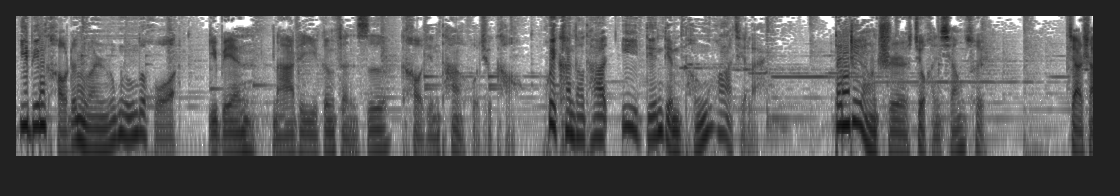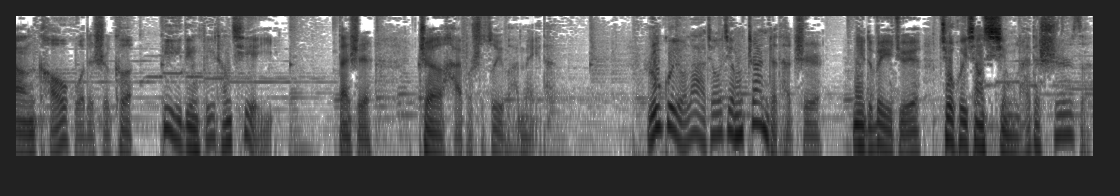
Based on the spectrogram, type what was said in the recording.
一边烤着暖融融的火，一边拿着一根粉丝靠近炭火去烤，会看到它一点点膨化起来。但这样吃就很香脆，加上烤火的时刻必定非常惬意。但是，这还不是最完美的。如果有辣椒酱蘸着它吃，你的味觉就会像醒来的狮子。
